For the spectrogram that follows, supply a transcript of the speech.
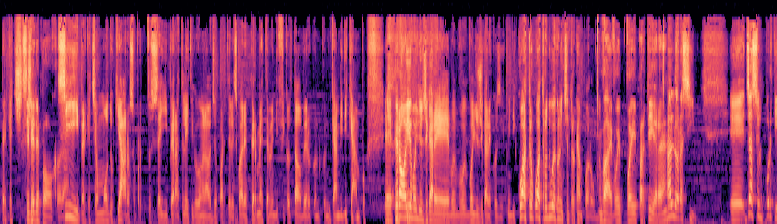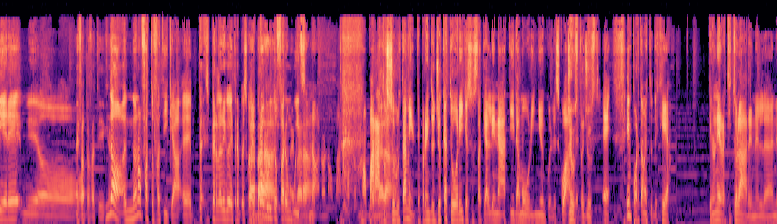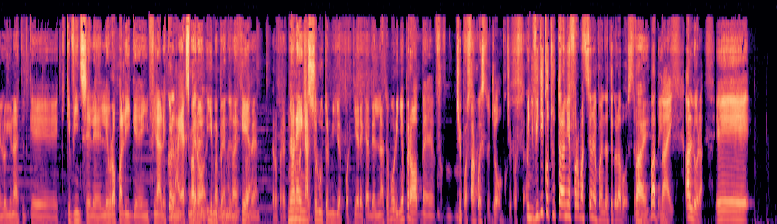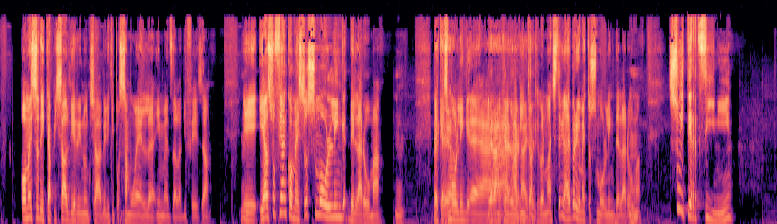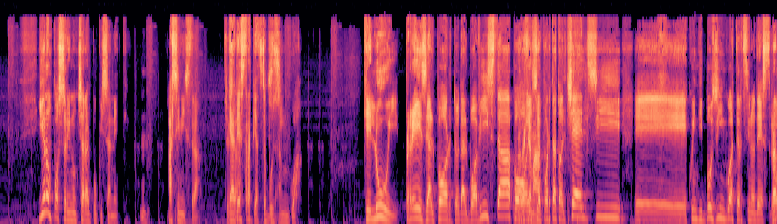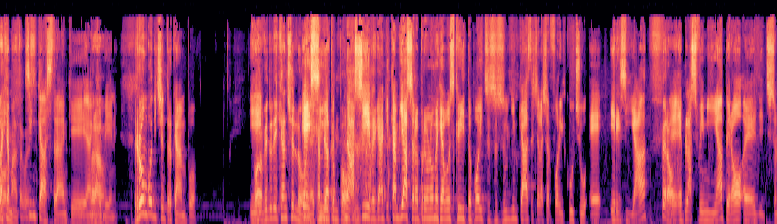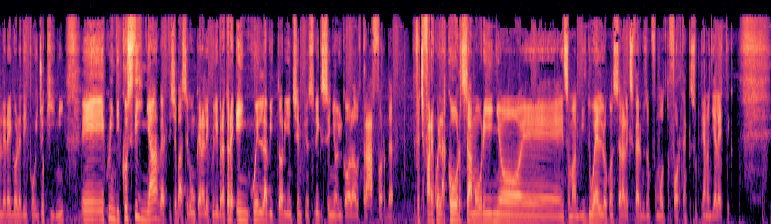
perché c- si vede poco. Sì, dai. perché c'è un modo chiaro, soprattutto se sei iperatletico come la maggior parte delle squadre, per metterlo in difficoltà, ovvero con, con i cambi di campo. Eh, però io voglio giocare, voglio giocare così, quindi 4-4-2 con il centrocampo a Roma. Vai, vuoi, vuoi partire? Allora sì. Eh, già sul portiere eh, ho... hai fatto fatica? No, non ho fatto fatica eh, per, per, la regola dei tre per squadra, però ho voluto fare un quiz. No, no, no, barato, no, barato assolutamente. Prendo giocatori che sono stati allenati da Mourinho in quelle squadre. Giusto, giusto. Eh, in porta metto De Gea che non era titolare nel, nello United che, che vinse le, l'Europa League in finale con mm, l'Ajax, però bene, io mi prendo bene, De Gea non è in assoluto il miglior portiere che abbia allenato Mourinho, però beh, ci può fa stare. questo gioco. Quindi vi dico tutta la mia formazione poi andate con la vostra. Vai. Va bene. Vai. Allora, eh, ho messo dei capisaldi irrinunciabili, tipo Samuel in mezzo alla difesa. Mm. E, e, al suo fianco ho messo Smalling della Roma. Mm. Perché, perché Smalling era, eh, era anche ha vinto anche col Manchester United, però io metto Smalling della Roma. Mm. Sui terzini, io non posso rinunciare al Pupi Sanetti. Mm. A sinistra e sta. a destra Piazza Bosingua. Che lui prese al porto dal Boavista, poi si è portato al Chelsea, e quindi Bosingua terzino destro. Bella chiamata questa. Si incastra anche, anche bene. Rombo di centrocampo. E... Oh, vedo dei cancelloni, eh, è sì, cambiato un po'. No, sì, perché anche cambiassero il primo nome che avevo scritto, poi su, su, sugli incastri c'è lasciare fuori il Cucciu è eresia, però... è, è blasfemia, però eh, ci sono le regole dei tuoi giochini. E quindi Costigna, vertice basso, comunque era l'equilibratore e in quella vittoria in Champions League segnò il gol a Old Trafford fece fare quella corsa a Mourinho e insomma il duello con Sir Alex Ferguson fu molto forte anche sul piano dialettico.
